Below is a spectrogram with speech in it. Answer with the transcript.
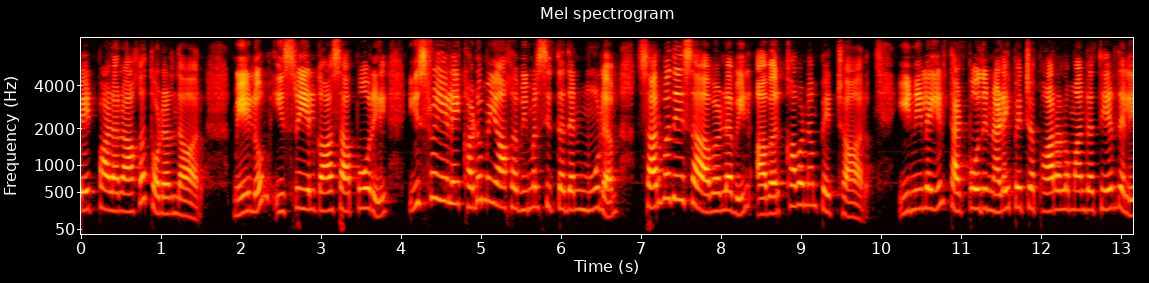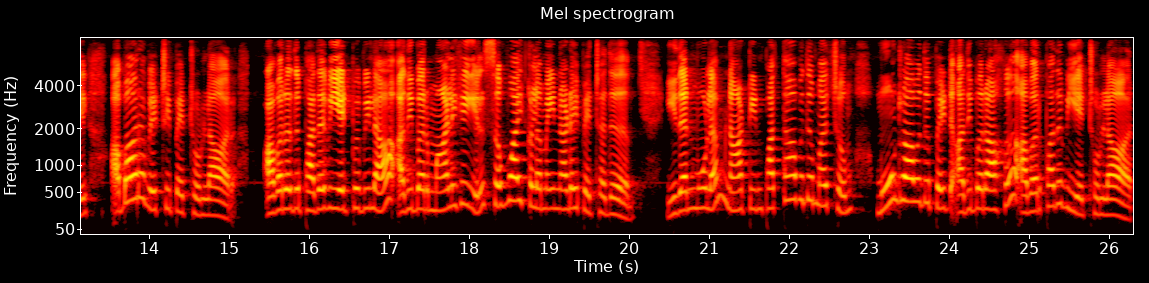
வேட்பாளராக தொடர்ந்தார். மேலும் இஸ்ரேல் காசா போரில் இஸ்ரேலை கடுமையாக விமர்சித்ததன் மூலம் சர்வதேச அளவில் அவர் கவனம் பெற்றார். இந்நிலையில் தற்போது நடைபெற்ற பாராளுமன்ற தேர்தலில் அபார வெற்றி பெற்றுள்ளார். அவரது பதவியேற்பு விழா அதிபர் மாளிகையில் செவ்வாய்க்கிழமை நடைபெற்றது. இதன் மூலம் நாட்டின் பத்தாவது மற்றும் மூன்றாவது பெண் அதிபராக அவர் பதவியேற்றுள்ளார்.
